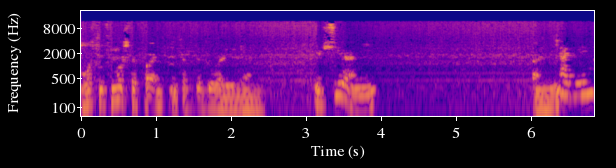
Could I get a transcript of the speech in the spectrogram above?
У вас есть множество памятников, как говорили они. И все они, они Один.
